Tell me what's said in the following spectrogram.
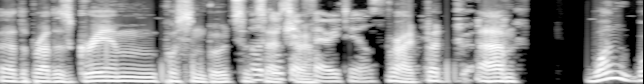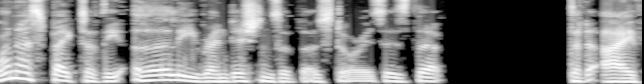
Uh, the Brothers Grimm, Puss in Boots, oh, those are etc. fairy tales. right, but um, one one aspect of the early renditions of those stories is that that I've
